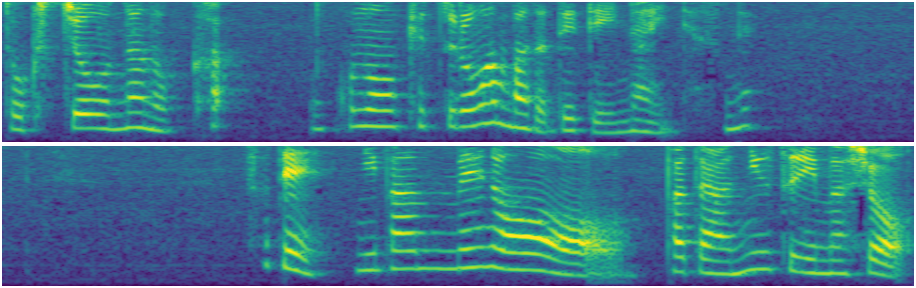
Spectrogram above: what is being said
特徴なのかこの結論はまだ出ていないんですね。さて2番目のパターンに移りましょ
